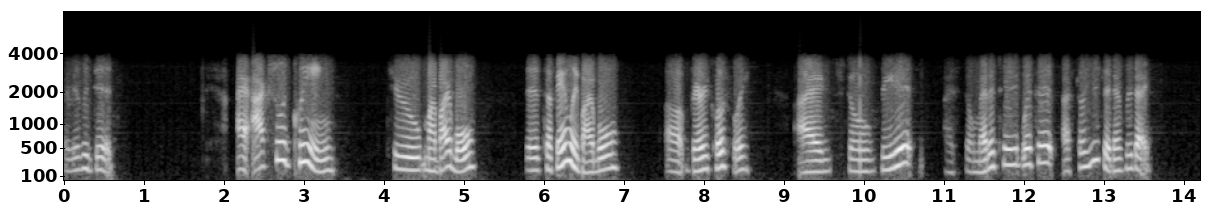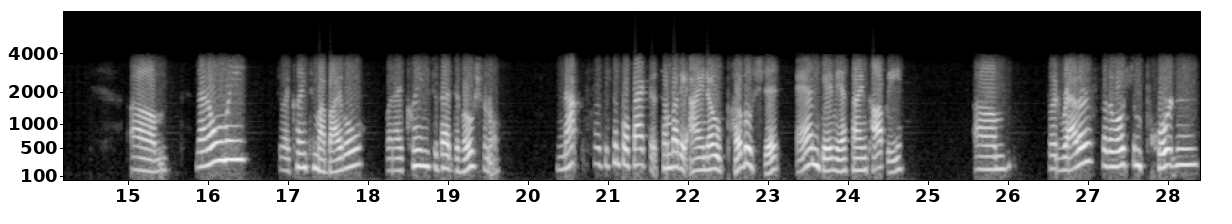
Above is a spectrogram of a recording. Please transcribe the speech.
I really did. I actually cling to my Bible. It's a family Bible uh, very closely. I still read it. I still meditate with it. I still use it every day. Um, not only do I cling to my Bible, but I cling to that devotional. Not for the simple fact that somebody I know published it and gave me a signed copy, um, but rather for the most important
